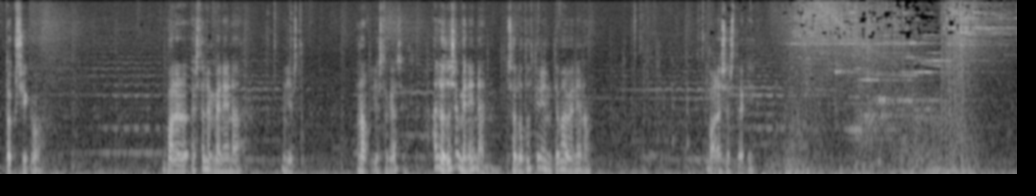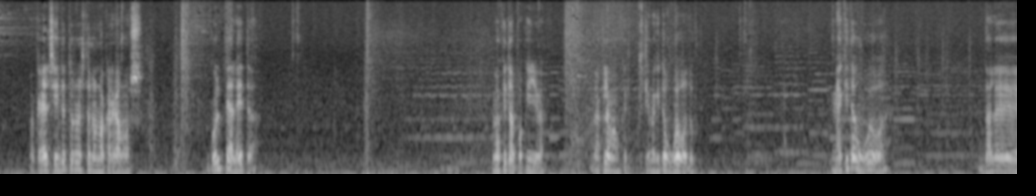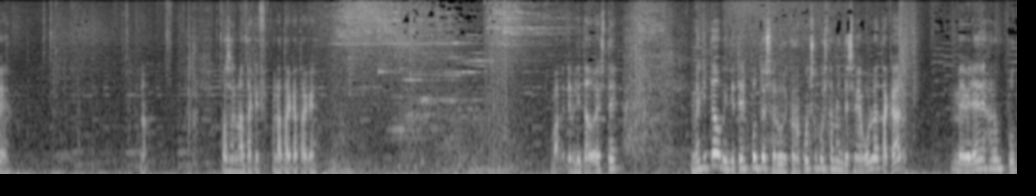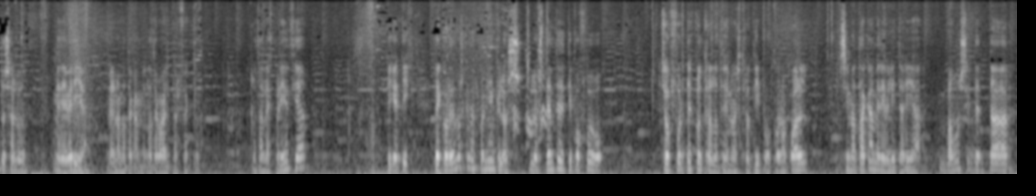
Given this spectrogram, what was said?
Tóxico. Vale, este le envenena. ¿Y esto? Ah, no, ¿y esto qué hace? Ah, los dos envenenan. O sea, los dos tienen tema de veneno. Vale, es este aquí. Ok, el siguiente turno esto nos lo cargamos. Golpe aleta. Hemos quitado poquillo, eh. Me ha quitado... Hostia, me quitado un huevo, tú. Me ha quitado un huevo, eh. Dale... No. Vamos a hacer un ataque, un ataque, ataque. Vale, debilitado este. Me ha quitado 23 puntos de salud, con lo cual supuestamente si me vuelve a atacar, me debería dejar un punto de salud. Me debería. Pero no me ataca mí, lo ataca él, perfecto. Notan la experiencia. Pique pique. Recordemos que nos ponían que los, los tentes de tipo fuego son fuertes contra los de nuestro tipo, con lo cual si me ataca me debilitaría. Vamos a intentar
